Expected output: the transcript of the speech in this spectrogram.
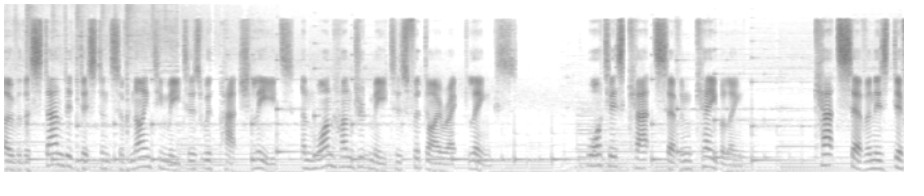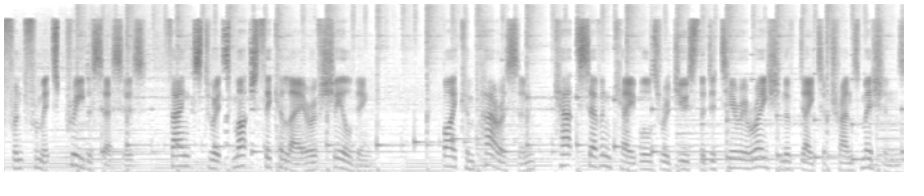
over the standard distance of 90 meters with patch leads, and 100 meters for direct links. What is Cat7 cabling? Cat7 is different from its predecessors, thanks to its much thicker layer of shielding. By comparison, Cat7 cables reduce the deterioration of data transmissions,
